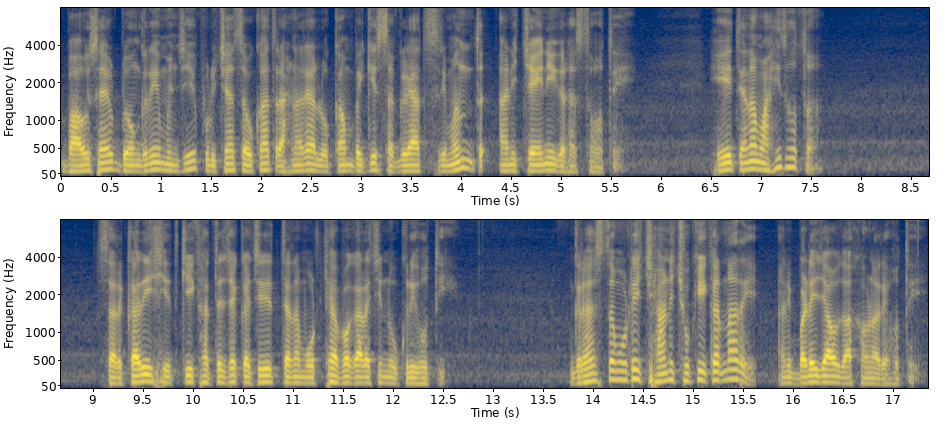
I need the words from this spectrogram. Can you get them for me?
भाऊसाहेब डोंगरे म्हणजे पुढच्या चौकात राहणाऱ्या लोकांपैकी सगळ्यात श्रीमंत आणि चैनी ग्रहस्थ होते. हे त्यांना माहीत होतं. सरकारी शेतकी खात्याच्या कचेरीत त्यांना मोठ्या पगाराची नोकरी होती. ग्रहस्थ मोठे छान छोकी करणारे आणि बडेजाव दाखवणारे होते.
